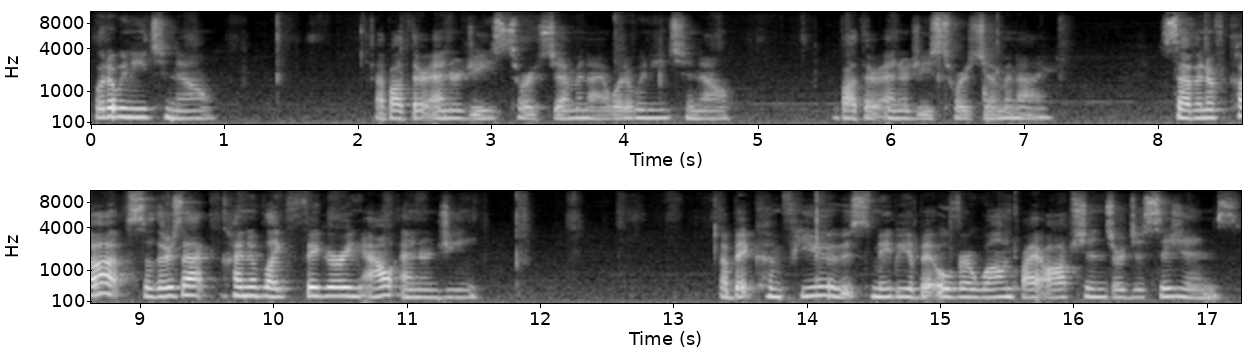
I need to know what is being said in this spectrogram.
What do we need to know about their energies towards Gemini? What do we need to know about their energies towards Gemini? Seven of Cups. So there's that kind of like figuring out energy. A bit confused, maybe a bit overwhelmed by options or decisions.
